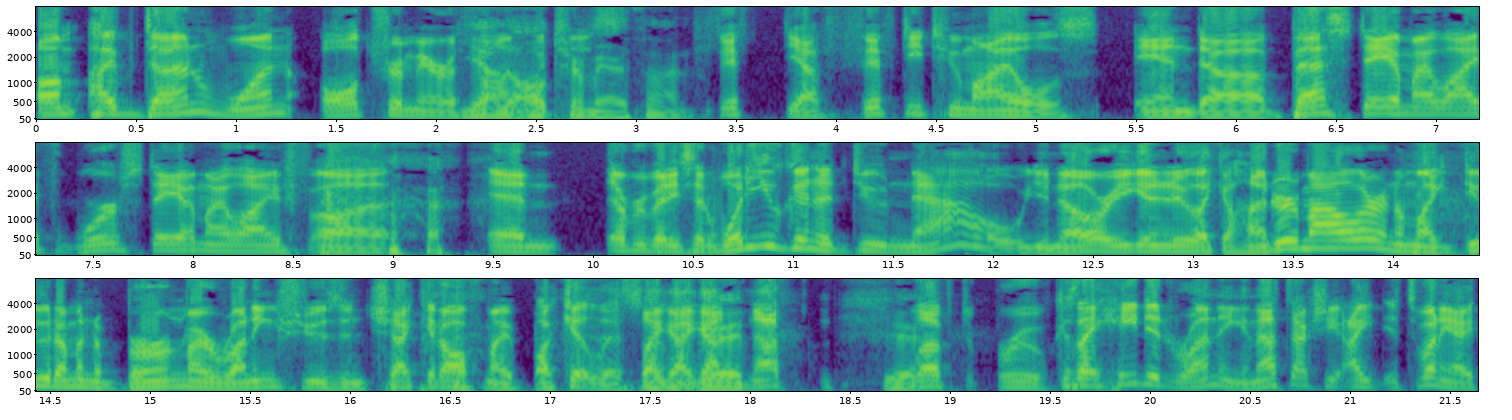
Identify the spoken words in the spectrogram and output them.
Um, I've done one ultra marathon. Yeah, the ultra marathon. 50, yeah, fifty-two miles, and uh, best day of my life, worst day of my life, uh, and everybody said, "What are you gonna do now? You know, are you gonna do like a hundred miler?" And I'm like, "Dude, I'm gonna burn my running shoes and check it off my bucket list. Like I got good. nothing yeah. left to prove because I hated running, and that's actually I. It's funny. I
